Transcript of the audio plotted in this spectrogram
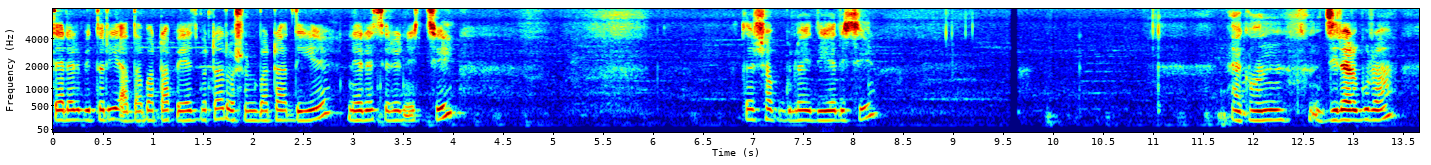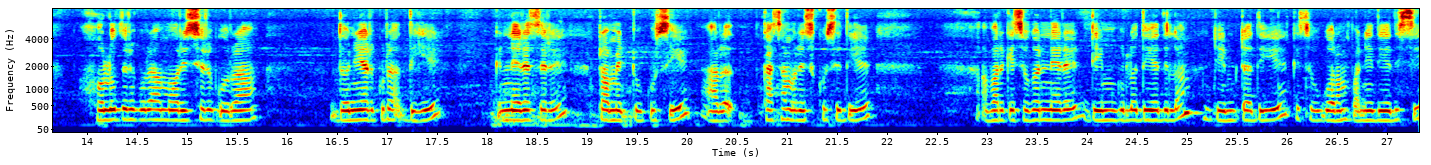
তেলের ভিতরেই আদা বাটা, পেঁয়াজ বাটা, রসুন বাটা দিয়ে নেড়ে ছেড়ে নিচ্ছি। তো সবগুলোই দিয়ে দিছি। এখন জিরার গুঁড়া। হলুদের গুঁড়া, মরিচের গুঁড়া, ধনিয়ার গুঁড়া দিয়ে নেড়ে চেড়ে টমেটো কুচি আর কাঁচামরিচ কুচি দিয়ে আবার কিছুক্ষণ নেড়ে ডিমগুলো দিয়ে দিলাম। ডিমটা দিয়ে কিছু গরম পানি দিয়ে দিছি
